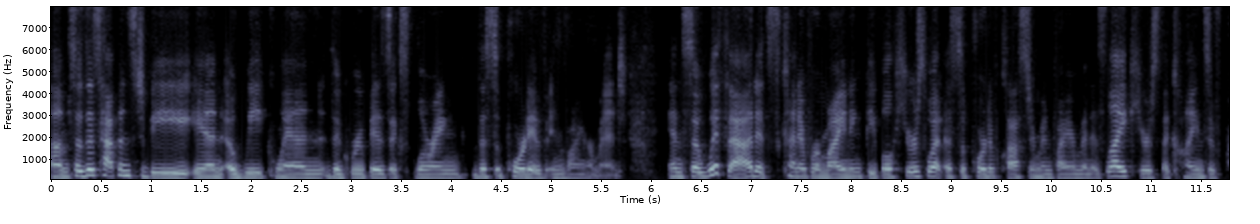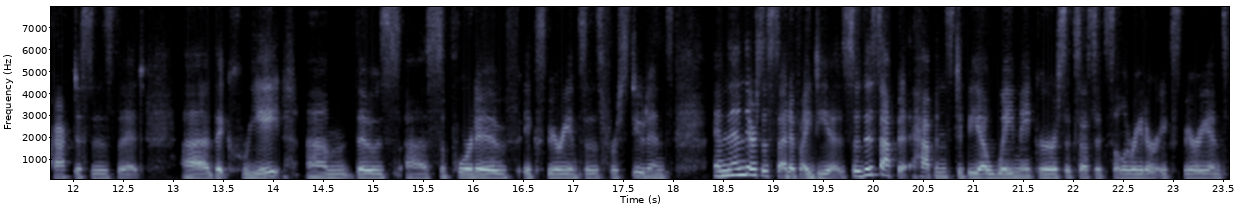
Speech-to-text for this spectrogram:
Um, so this happens to be in a week when the group is exploring the supportive environment. And so with that, it's kind of reminding people, here's what a supportive classroom environment is like. Here's the kinds of practices that uh, that create um, those uh, supportive experiences for students. And then there's a set of ideas. So this happens to be a Waymaker Success Accelerator experience.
